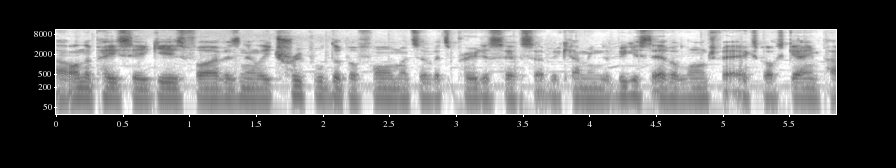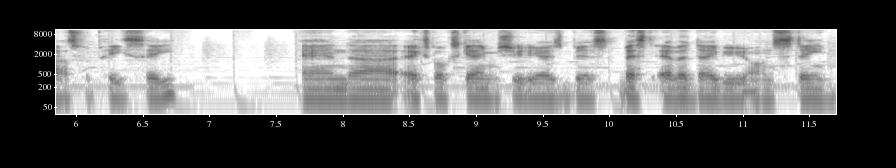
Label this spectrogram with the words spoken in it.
Uh, on the PC, Gears 5 has nearly tripled the performance of its predecessor, becoming the biggest ever launch for Xbox Game Pass for PC, and uh, Xbox Game Studios' best best ever debut on Steam.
